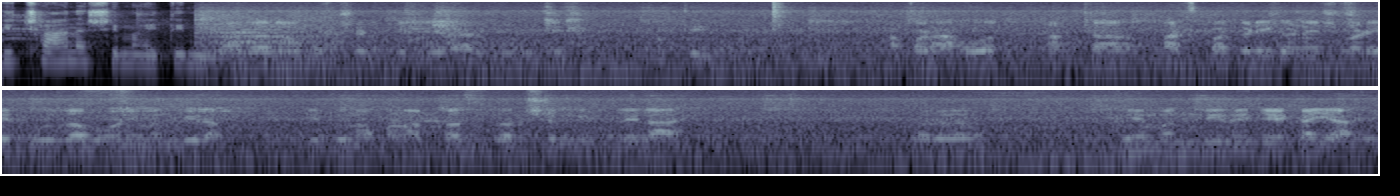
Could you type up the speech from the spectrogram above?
ही छान अशी माहिती मिळेल. माझं नाव भूषण किल्लेदार गुरुजी. ओके. आपण आहोत आत्ता पाचपाकडी गणेशवाडी तुळजाभवानी मंदिरात. इथून आपण आत्ताच दर्शन घेतलेलं आहे. तर हे मंदिर जे काही आहे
